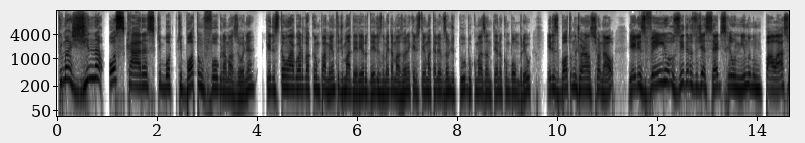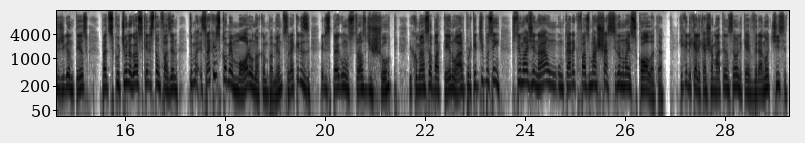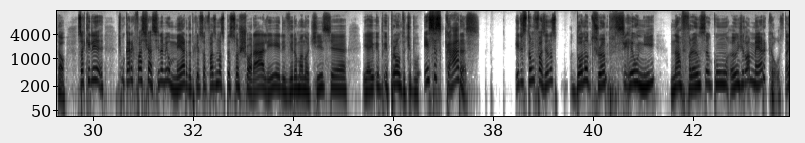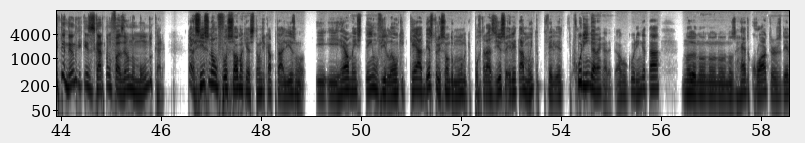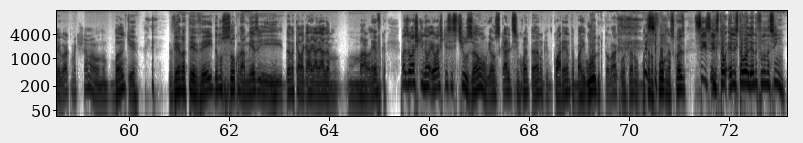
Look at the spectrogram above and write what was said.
Tu imagina os caras que, bot- que botam fogo na Amazônia, que eles estão lá agora do acampamento de madeireiro deles no meio da Amazônia, que eles têm uma televisão de tubo com umas antenas com bombril, e eles botam no Jornal Nacional, e eles veem os líderes do G7 se reunindo num palácio gigantesco pra discutir o negócio que eles estão fazendo. Tu ima- será que eles comemoram no acampamento? Será que eles, eles pegam uns troços de chopp e começam a bater no ar? Porque, tipo assim, se tu imaginar um, um cara que faz uma chacina numa escola, tá? O que, que ele quer? Ele quer chamar atenção, ele quer virar notícia e tal. Só que ele, tipo, o cara que faz chacina é meio merda, porque ele só faz umas pessoas chorar ali, ele vira uma notícia e aí e, pronto. Tipo, esses caras, eles estão fazendo as- Donald Trump se reunir na França com Angela Merkel. Você tá entendendo o que, que esses caras estão fazendo no mundo, cara? Cara, se isso não for só uma questão de capitalismo e, e realmente tem um vilão que quer a destruição do mundo, que por trás disso, ele tá muito feliz. Coringa, né, cara? O Coringa tá no- no- no- nos headquarters dele agora, como é que chama? No bunker, vendo a TV e dando um soco na mesa e, e dando aquela gargalhada maléfica. Mas eu acho que não, eu acho que esses tiozão, é uns caras de 50 anos, que- 40, barrigudo, que estão lá cortando, botando fogo nas coisas, Sim, sim. eles estão olhando e falando assim:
